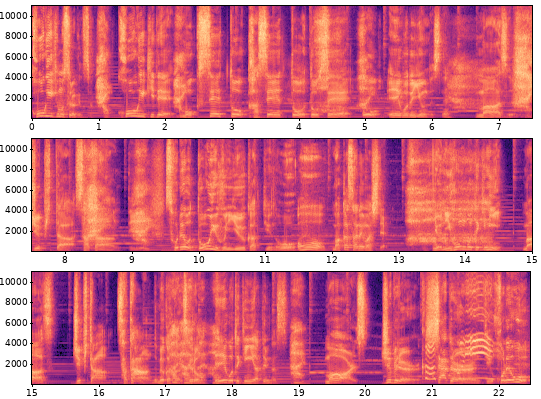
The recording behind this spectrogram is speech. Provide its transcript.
攻撃もするわけですよ。はい攻撃ではい木星と火星と土星はを英語で言うんですね。マーズ、はいジュピター、サターンっていう。はいそれをどういうふうに言うかっていうのを任されまして。いや、日本語的にマーズ、ジュピター、サターンでもよかったんですけどはいはいはいは、い英語的にやってみたんです。はいマーズ、ジュピター、サターンっていう、これを、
